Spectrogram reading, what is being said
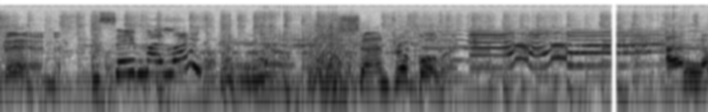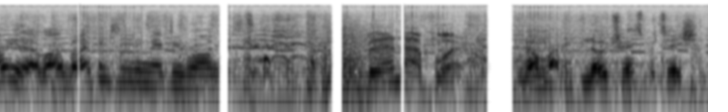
Then, You saved my life. Sandra Bullock, I haven't known you that long, but I think something may be wrong. Ben Affleck, No money, no transportation.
